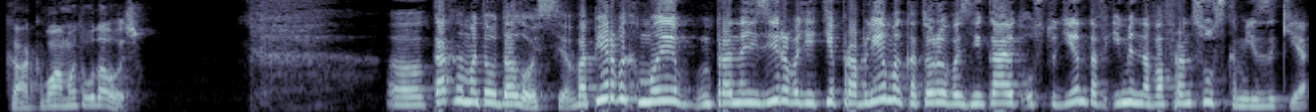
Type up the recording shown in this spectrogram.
Как вам это удалось? Э, как нам это удалось? Во-первых, мы проанализировали те проблемы, которые возникают у студентов именно во французском языке,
